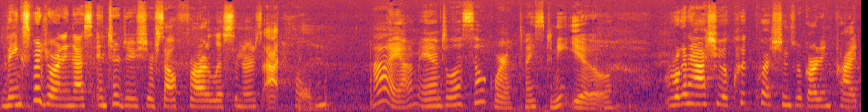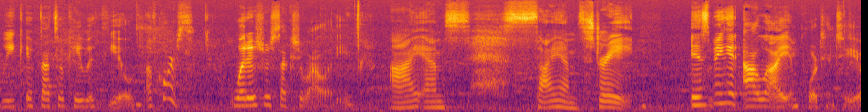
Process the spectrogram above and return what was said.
Thanks for joining us. Introduce yourself for our listeners at home. Hi, I'm Angela Silkworth. Nice to meet you. We're going to ask you a quick questions regarding Pride Week, if that's okay with you. Of course. What is your sexuality? I am s- I am straight. Is being an ally important to you?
